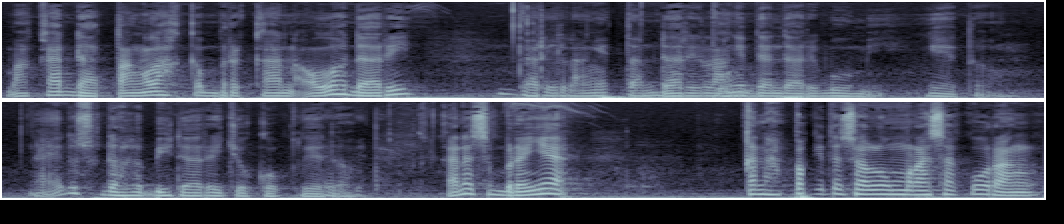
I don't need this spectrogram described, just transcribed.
Maka datanglah keberkahan Allah dari dari langit dan dari langit dan dari bumi gitu. Nah itu sudah lebih dari cukup gitu. Lebih dari- Karena sebenarnya kenapa kita selalu merasa kurang?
